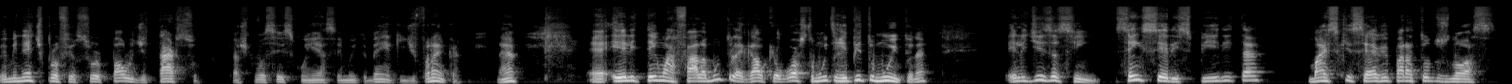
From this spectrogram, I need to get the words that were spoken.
O eminente professor Paulo de Tarso, que acho que vocês conhecem muito bem aqui de Franca, né? É, ele tem uma fala muito legal que eu gosto muito e repito muito, né? ele diz assim: sem ser espírita, mas que serve para todos nós.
